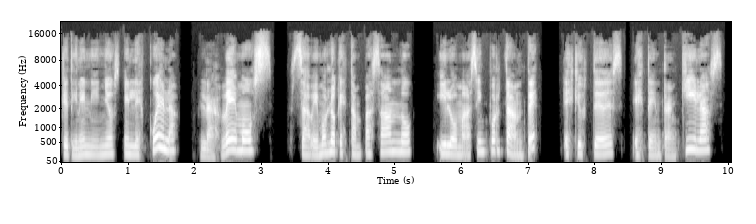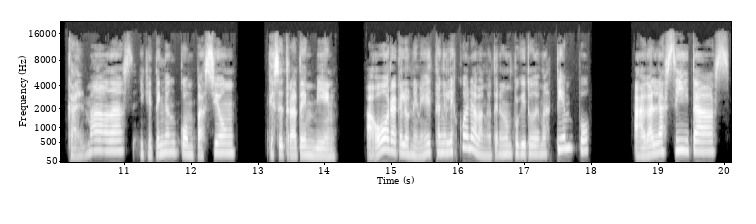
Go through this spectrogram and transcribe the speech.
que tienen niños en la escuela, las vemos, sabemos lo que están pasando y lo más importante es que ustedes estén tranquilas, calmadas y que tengan compasión, que se traten bien. Ahora que los nenes están en la escuela, van a tener un poquito de más tiempo. Hagan las citas,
